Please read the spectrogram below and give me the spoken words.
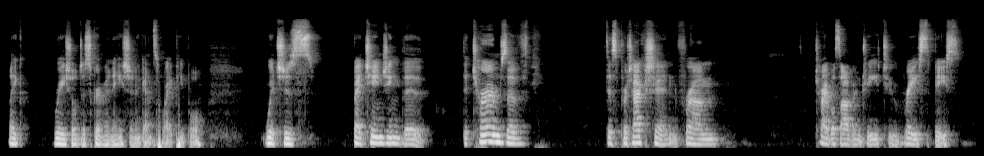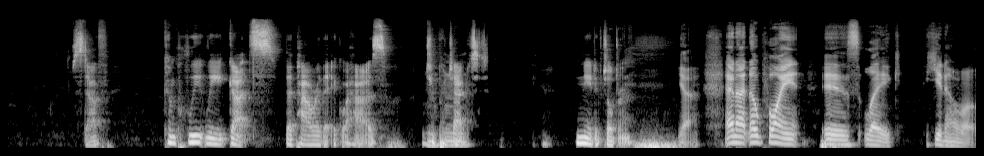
like racial discrimination against white people, which is by changing the the terms of this protection from tribal sovereignty to race based stuff completely guts the power that ICWA has to Mhm. protect native children. Yeah. And at no point is like, you know,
